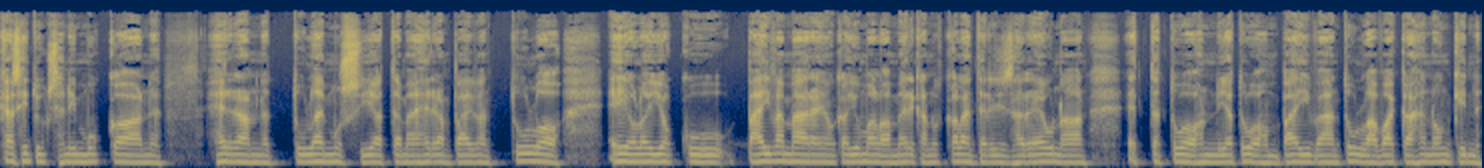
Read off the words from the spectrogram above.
Käsitykseni mukaan Herran tulemus ja tämä Herran päivän tulo ei ole joku päivämäärä, jonka Jumala on merkannut kalenterinsa reunaan, että tuohon ja tuohon päivään tullaan, vaikka hän onkin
